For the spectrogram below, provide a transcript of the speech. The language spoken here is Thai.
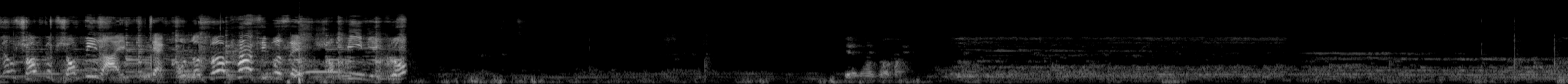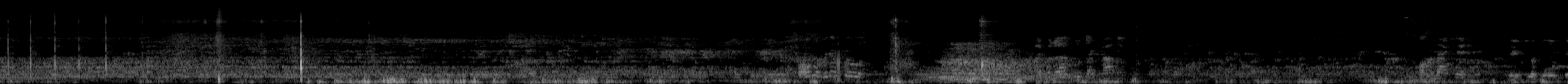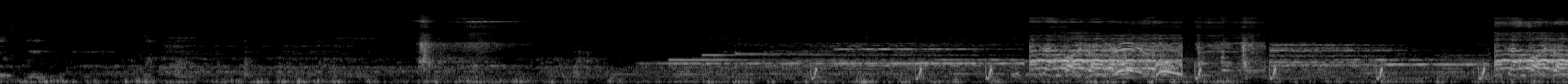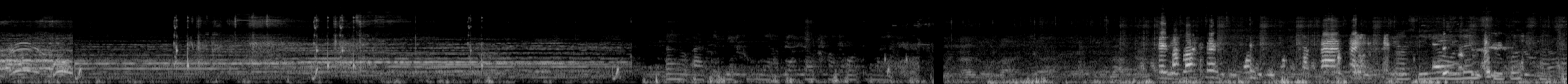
แล้วช็อปกับช้อปปี้ไลฟ์แจกคนลดเพิ่ม 50%ช้อปปี้มีครบเจอได้ต่อไป ตอนนี้เราเล่นซูเปอร์คาร์ด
